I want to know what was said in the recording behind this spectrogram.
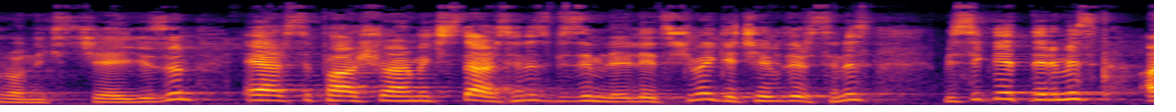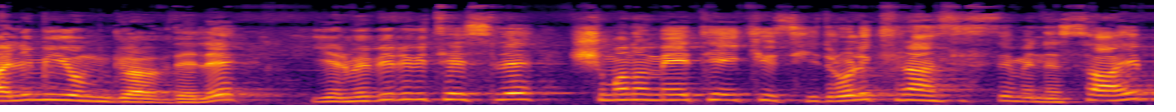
Kronix C100'ün. Eğer sipariş vermek isterseniz bizimle iletişime geçebilirsiniz. Bisikletlerimiz alüminyum gövdeli, 21 vitesli Shimano MT200 hidrolik fren sistemine sahip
